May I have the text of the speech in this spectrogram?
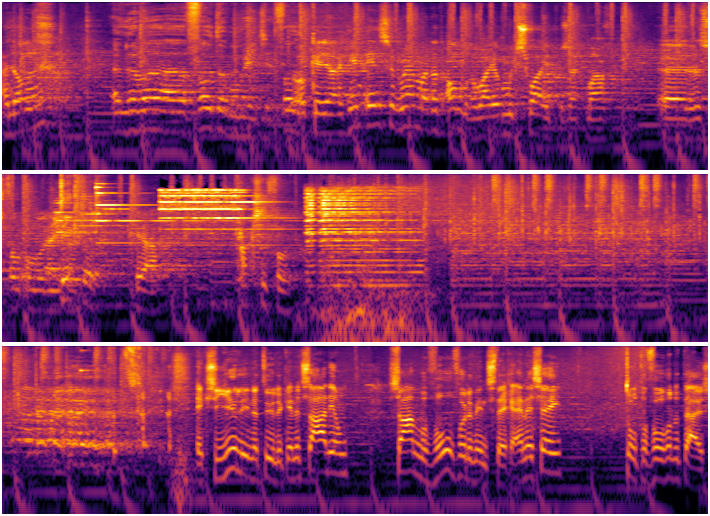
en dan een... En dan eh, een fotomomentje. Foto. Oké, ja, geen Instagram, maar dat andere waar je op moet swipen, zeg maar. Eh, dat is van onder die... TikTok. Ja, actiefoto. Ik zie jullie natuurlijk in het stadion, samen vol voor de winst tegen NEC. Tot de volgende thuis.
